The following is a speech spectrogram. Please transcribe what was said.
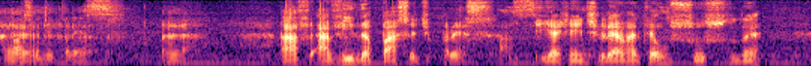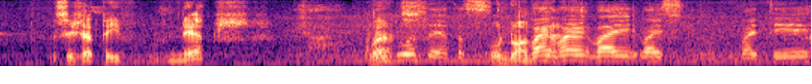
Passa é, depressa. É. A, a vida passa depressa. Passa. E a gente leva até um susto, né? Você já tem netos? Já. Quantos? Tem duas netas. O nome vai, vai, vai, vai, vai ter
